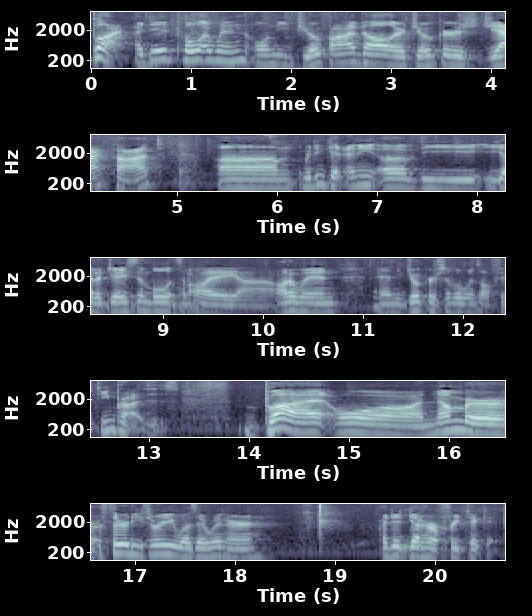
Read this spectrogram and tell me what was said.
But i did pull a win on the joe $5 joker's jackpot. Um, we didn't get any of the you get a j symbol. It's an a, uh, auto win. And the joker symbol wins all 15 prizes. But oh, number 33 was a winner I did get her a free ticket.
